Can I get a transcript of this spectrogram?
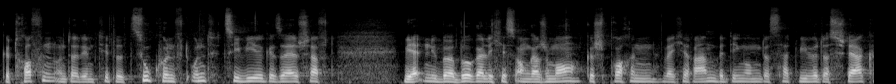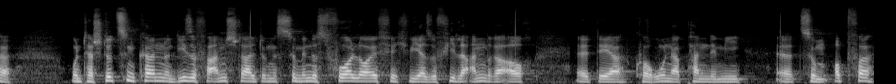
getroffen unter dem Titel Zukunft und Zivilgesellschaft. Wir hätten über bürgerliches Engagement gesprochen, welche Rahmenbedingungen das hat, wie wir das stärker unterstützen können. Und diese Veranstaltung ist zumindest vorläufig, wie ja so viele andere auch, äh, der Corona-Pandemie äh, zum Opfer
